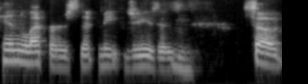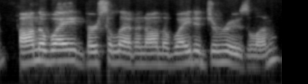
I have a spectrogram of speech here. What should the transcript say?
10 lepers that meet jesus. Mm so on the way, verse 11, on the way to Jerusalem,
